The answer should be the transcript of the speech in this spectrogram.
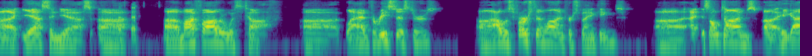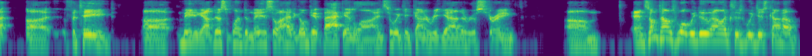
Uh, yes and yes. Uh, uh, my father was tough. Uh, well, I had three sisters. Uh, I was first in line for spankings. I, sometimes he got fatigued meting out discipline to me, so I had to go get back in line so we could kind of regather his strength. Um, and sometimes what we do, Alex, is we just kind of,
